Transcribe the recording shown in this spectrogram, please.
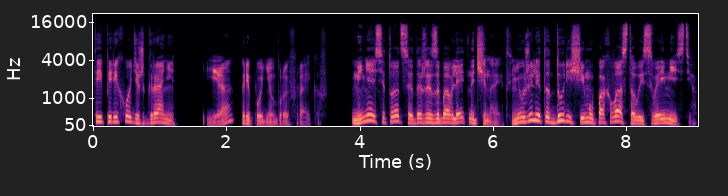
Ты переходишь грани. Я? Приподнял бровь Райков. Меня ситуация даже забавлять начинает. Неужели это дурище ему похвасталось своей местью?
